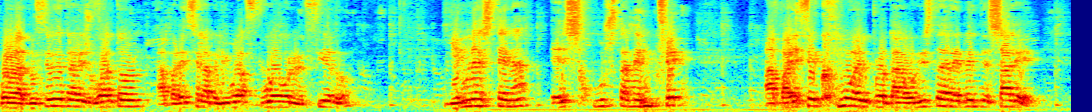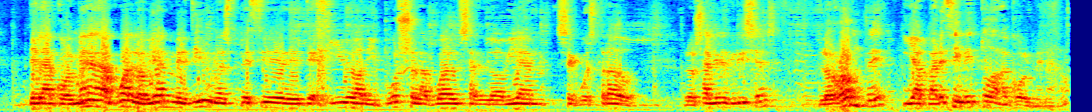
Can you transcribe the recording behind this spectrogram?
Bueno, la abducción de Travis Walton aparece en la película Fuego en el Cielo y en una escena es justamente aparece como el protagonista de repente sale de la colmena en la cual lo habían metido, una especie de tejido adiposo en la cual lo habían secuestrado los aliens grises, lo rompe y aparece y ve toda la colmena, ¿no?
